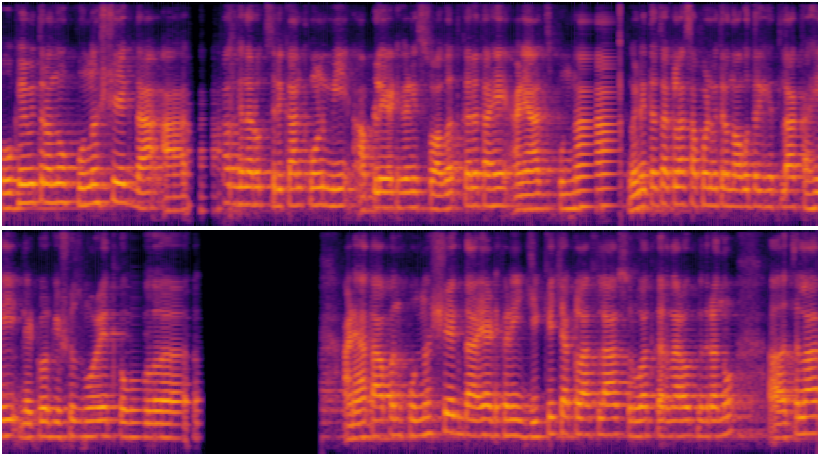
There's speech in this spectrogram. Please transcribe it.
ओके मित्रांनो पुनश्च एकदा आज घेणार आहोत श्रीकांत कोण. मी आपलं या ठिकाणी स्वागत करत आहे आणि आज पुन्हा गणिताचा क्लास आपण मित्रांनो अगोदर घेतला. काही नेटवर्क इश्यूजमुळे आणि आता आपण पुनश्च एकदा या ठिकाणी जी केच्या क्लासला सुरुवात करणार आहोत मित्रांनो. चला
